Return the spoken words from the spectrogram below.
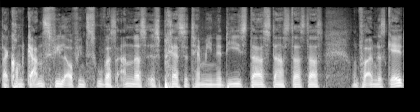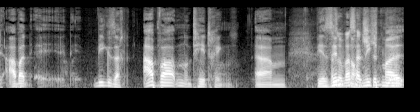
Da kommt ganz viel auf ihn zu, was anders ist. Pressetermine, dies, das, das, das, das und vor allem das Geld. Aber äh, wie gesagt, abwarten und Tee trinken. Ähm, wir sind was noch halt nicht mal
